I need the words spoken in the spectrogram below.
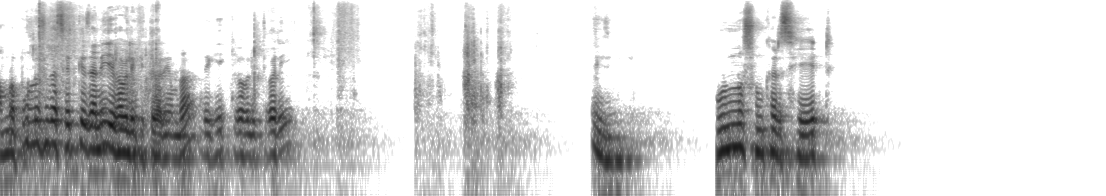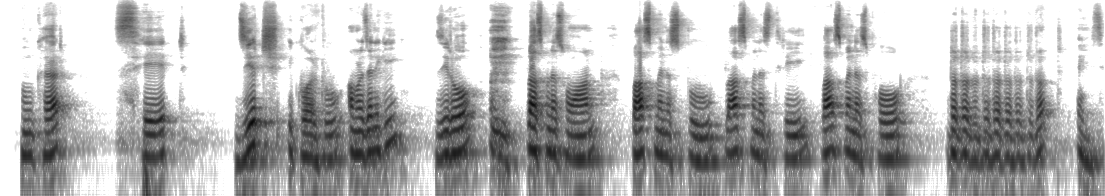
আমরা পূর্ণ সংখ্যার সেটকে জানি, এভাবে লিখতে পারি আমরা। দেখি কীভাবে লিখতে পারি। পূর্ণ সংখ্যার সেট সংখ্যার সেট জেড ইকুয়াল টু আমরা জানি কি? Zero plus minus one plus minus two plus minus three plus minus four dot dot dot dot dot dot এই যে।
